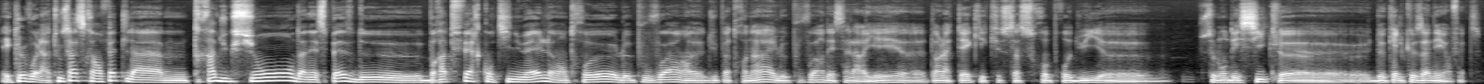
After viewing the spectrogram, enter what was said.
Et que voilà, tout ça serait en fait la hum, traduction d'un espèce de bras de fer continuel entre le pouvoir euh, du patronat et le pouvoir des salariés euh, dans la tech et que ça se reproduit euh, selon des cycles de quelques années en fait.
